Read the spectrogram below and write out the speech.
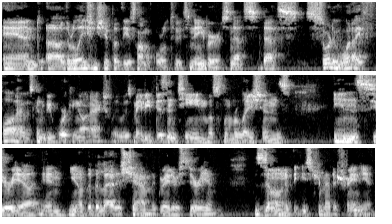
and uh, the relationship of the Islamic world to its neighbors. And that's that's sort of what I thought I was going to be working on. Actually, was maybe Byzantine Muslim relations in Syria, in you know the Bilad Sham, the Greater Syrian zone of the Eastern Mediterranean.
